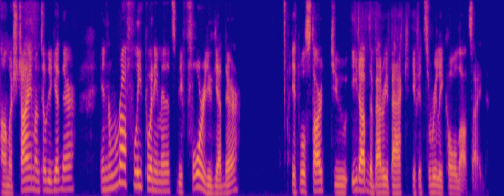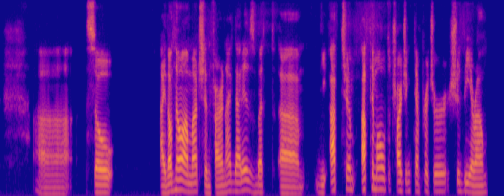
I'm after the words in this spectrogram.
how much time until you get there. In roughly 20 minutes before you get there, it will start to eat up the battery pack if it's really cold outside. Uh, so I don't know how much in Fahrenheit that is, but um, the optim- optimal charging temperature should be around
